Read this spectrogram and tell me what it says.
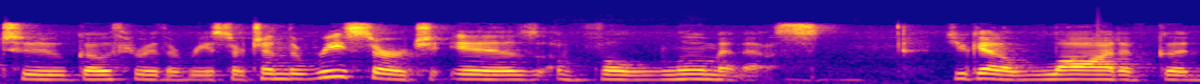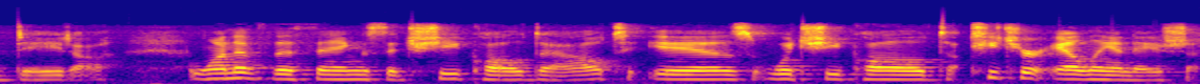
to go through the research. And the research is voluminous. You get a lot of good data. One of the things that she called out is what she called teacher alienation.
